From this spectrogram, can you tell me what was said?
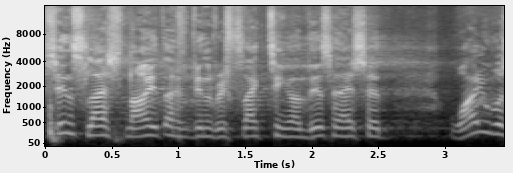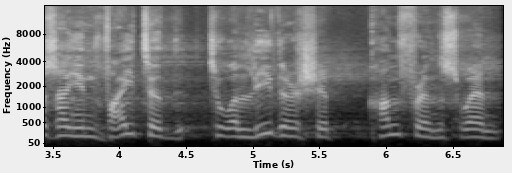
since last night I've been reflecting on this and I said, why was I invited to a leadership conference when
